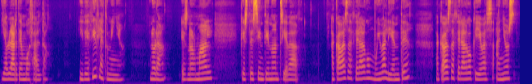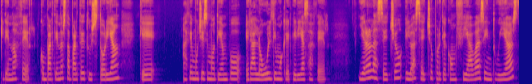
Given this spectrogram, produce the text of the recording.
y hablarte en voz alta y decirle a tu niña, Nora, es normal que estés sintiendo ansiedad. Acabas de hacer algo muy valiente, acabas de hacer algo que llevas años queriendo hacer, compartiendo esta parte de tu historia que hace muchísimo tiempo era lo último que querías hacer. Y ahora lo has hecho y lo has hecho porque confiabas e intuías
